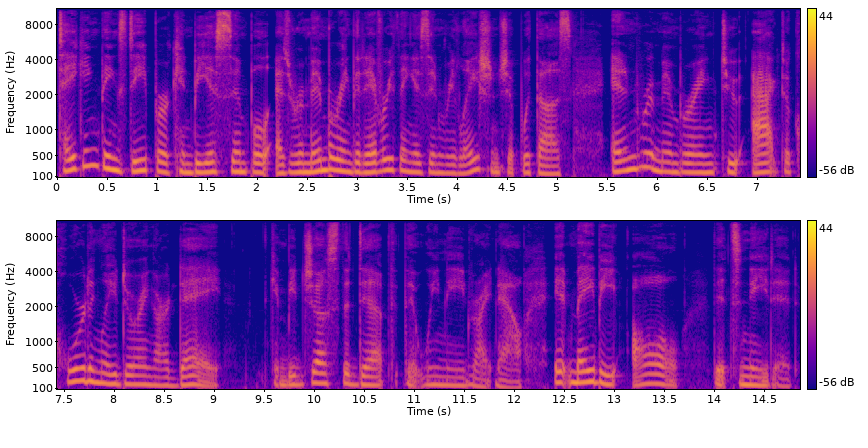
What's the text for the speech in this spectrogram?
taking things deeper can be as simple as remembering that everything is in relationship with us and remembering to act accordingly during our day it can be just the depth that we need right now. It may be all that's needed.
